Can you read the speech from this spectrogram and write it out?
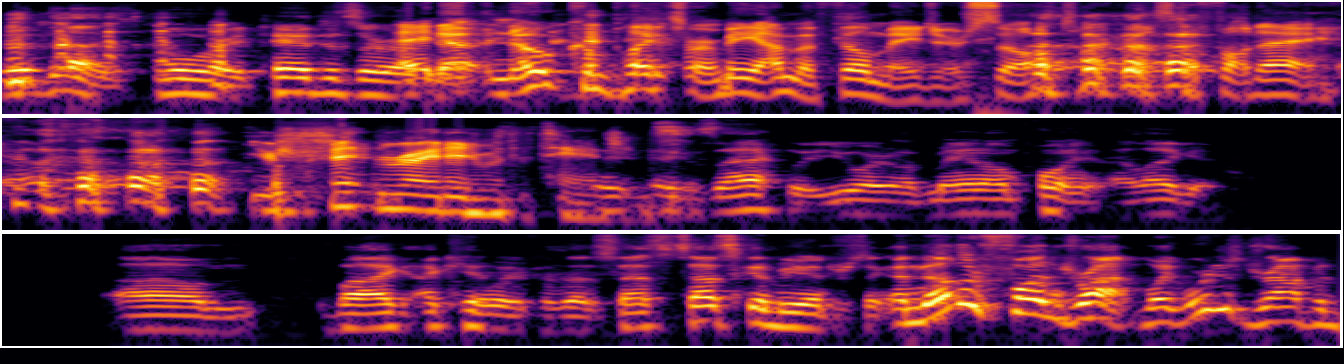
it does. Don't worry. Tangents are Hey, no, okay. no complaints for me. I'm a film major, so I'll talk about stuff all day. You're fitting right in with the tangents. exactly. You are a man on point. I like it. Um, but I, I can't wait for this. That's that's gonna be interesting. Another fun drop. Like we're just dropping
